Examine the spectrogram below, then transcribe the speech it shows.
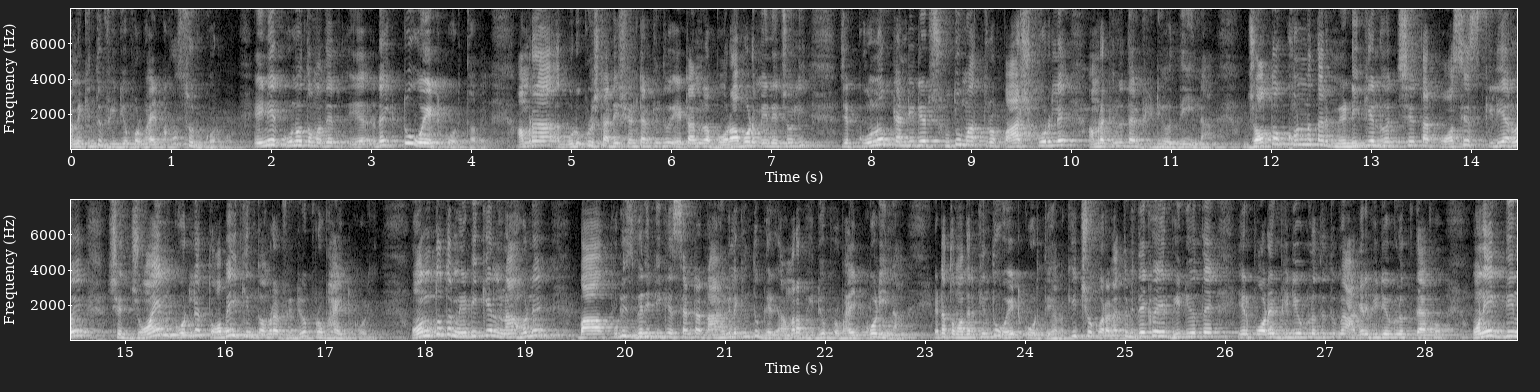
আমি কিন্তু ভিডিও প্রোভাইড করা শুরু করব। এই নিয়ে কোনো তোমাদের এটা একটু ওয়েট করতে হবে। আমরা গুরুকুল স্টাডি সেন্টার কিন্তু এটা আমরা বরাবর মেনে চলি, যে কোনো ক্যান্ডিডেট শুধুমাত্র পাশ করলে আমরা কিন্তু তার ভিডিও দিই না। যতক্ষণ না তার মেডিকেল হচ্ছে, তার প্রসেস ক্লিয়ার হয়ে সে জয়েন করলে তবেই কিন্তু আমরা ভিডিও প্রোভাইড করি। অন্তত মেডিকেল না হলে বা পুলিশ ভেরিফিকেশনটা না হলে কিন্তু আমরা ভিডিও প্রোভাইড করি না। এটা তোমাদের কিন্তু ওয়েট করতে হবে কিছু করে না। তুমি দেখো এর ভিডিওতে এর পরের ভিডিওগুলোতে তুমি আগের ভিডিওগুলোতে দেখো। অনেক দিন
